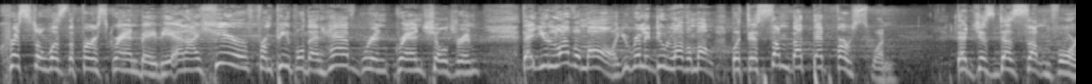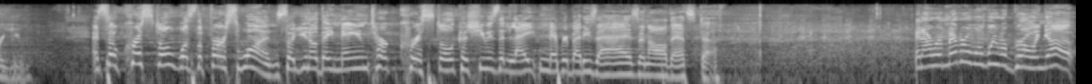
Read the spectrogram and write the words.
Crystal was the first grandbaby. And I hear from people that have grand- grandchildren that you love them all. You really do love them all. But there's something about that first one that just does something for you. And so Crystal was the first one. So, you know, they named her Crystal because she was the light in everybody's eyes and all that stuff. and I remember when we were growing up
